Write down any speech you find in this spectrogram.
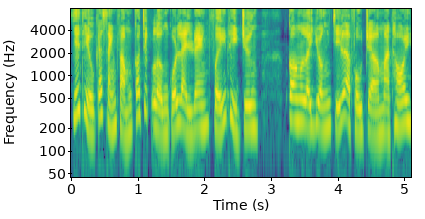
giới thiệu các sản phẩm có chất lượng của Đài Loan với thị trường, còn lợi nhuận chỉ là phụ trợ mà thôi.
